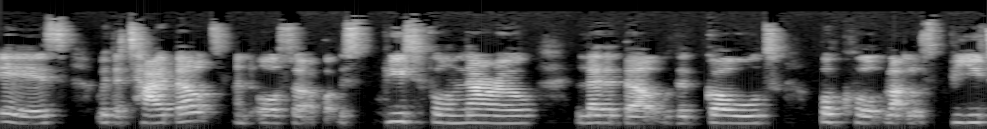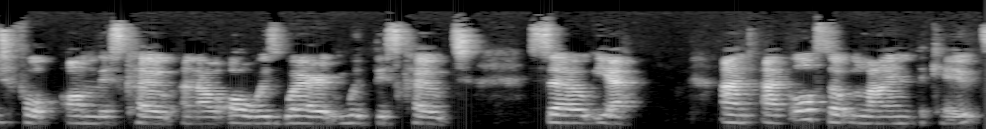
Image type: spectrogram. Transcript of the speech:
is with a tie belt and also I've got this beautiful narrow leather belt with a gold buckle that looks beautiful on this coat and I'll always wear it with this coat. So yeah, and I've also lined the coat.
